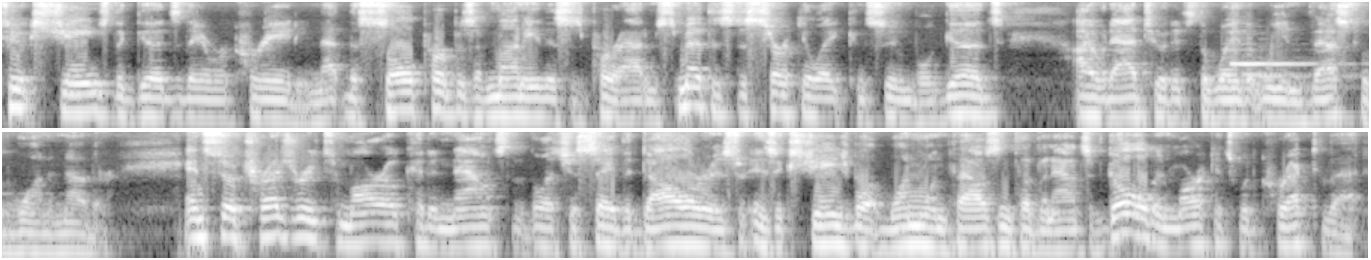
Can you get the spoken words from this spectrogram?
to exchange the goods they were creating. That the sole purpose of money, this is per Adam Smith, is to circulate consumable goods. I would add to it, it's the way that we invest with one another. And so Treasury tomorrow could announce that, let's just say, the dollar is, is exchangeable at one one thousandth of an ounce of gold, and markets would correct that.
